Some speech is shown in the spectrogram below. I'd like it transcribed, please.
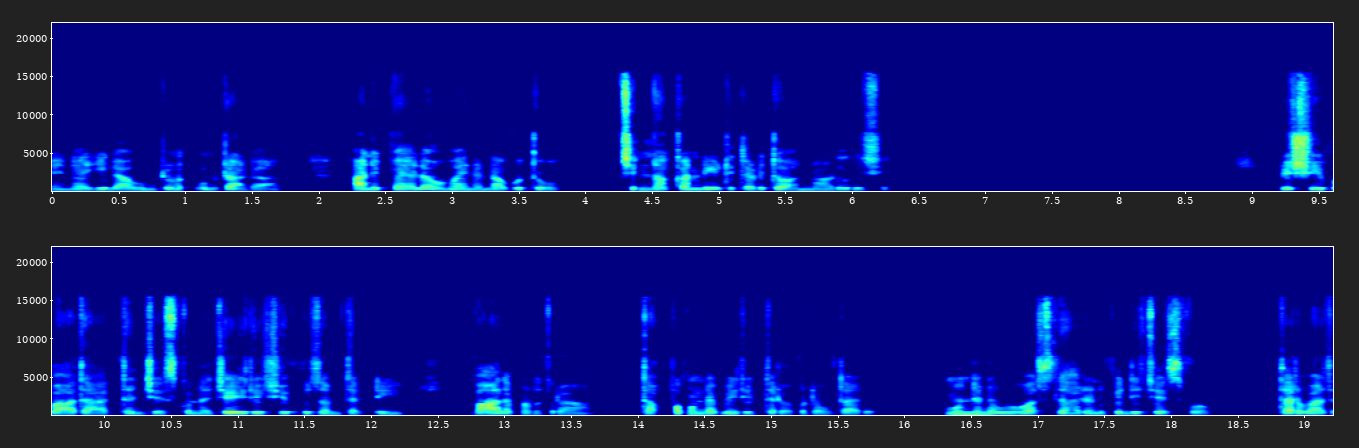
అయినా ఇలా ఉంటు ఉంటాడా? అని పేలవమైన నవ్వుతో చిన్న కన్నీటి తడితో అన్నాడు ఋషి. ఋషి బాధ అర్థం చేసుకున్న జై రిషి భుజం తట్టి బాధపడుకురా తప్పకుండా మీరిద్దరు ఒకటవుతారు. ముందు నువ్వు వసుధారని పెళ్ళి చేసుకో. తర్వాత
